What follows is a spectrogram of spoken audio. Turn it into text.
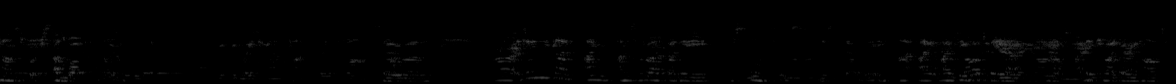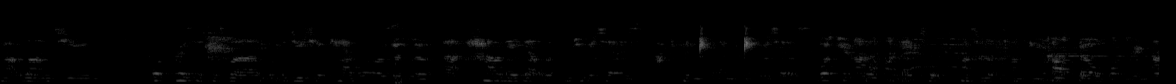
chance to watch some of it, not all of it. We've been waiting outside for a little while. So um, I don't think I, I'm, I'm surprised by the responses necessarily. I, I, I think that they had, they tried very hard to outline to you what processes were, what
